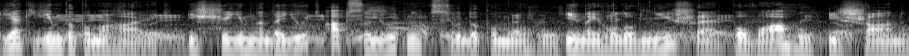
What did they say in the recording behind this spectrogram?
як їм допомагають, і що їм надають абсолютно всю допомогу. І найголовніше повагу і шану.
